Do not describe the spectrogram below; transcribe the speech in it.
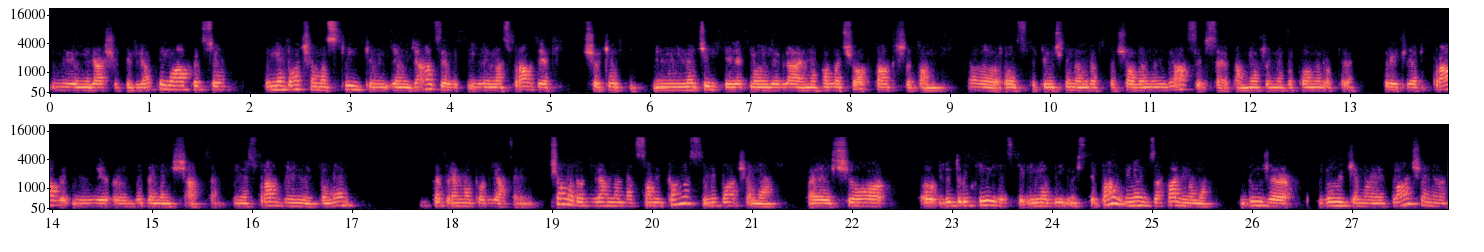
і м'ячики для пілатесу. І ми бачимо, скільки є м'язів, і насправді, що тут не тільки як ми уявляємо гамачок, так що там е, ось таким чином розташований м'яз, і все там можемо виконувати приклад вправи, і буде нам щастя. Насправді ні, тому це прямо пов'язано. Якщо ми розглянемо сам таз, ми бачимо, що е, від рухливості і мобільності таз вони в загальному дуже велике має значення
